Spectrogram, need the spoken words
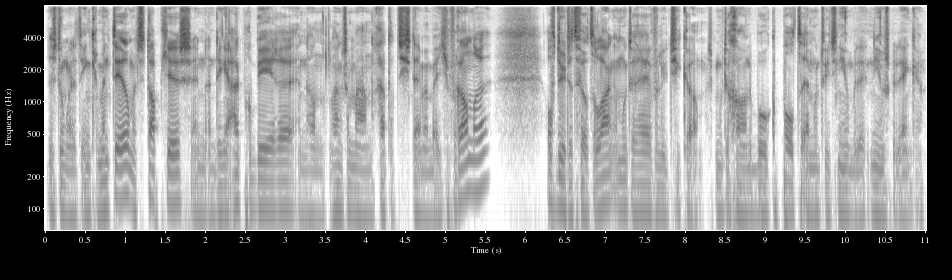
Dus doen we het incrementeel met stapjes en, en, dingen uitproberen. En dan langzaamaan gaat dat systeem een beetje veranderen. Of duurt het veel te lang en moet er een revolutie komen. Dus we moeten gewoon de boel kapot en moeten we iets nieuw, nieuws bedenken.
